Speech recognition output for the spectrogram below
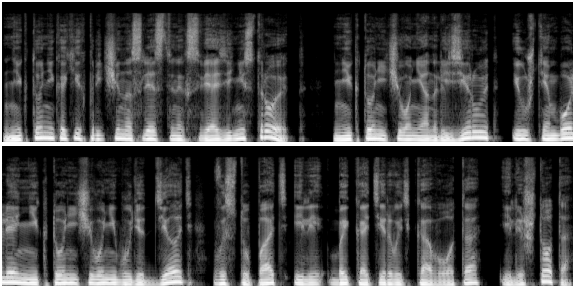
Никто никаких причинно-следственных связей не строит. Никто ничего не анализирует, и уж тем более никто ничего не будет делать, выступать или бойкотировать кого-то или что-то.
